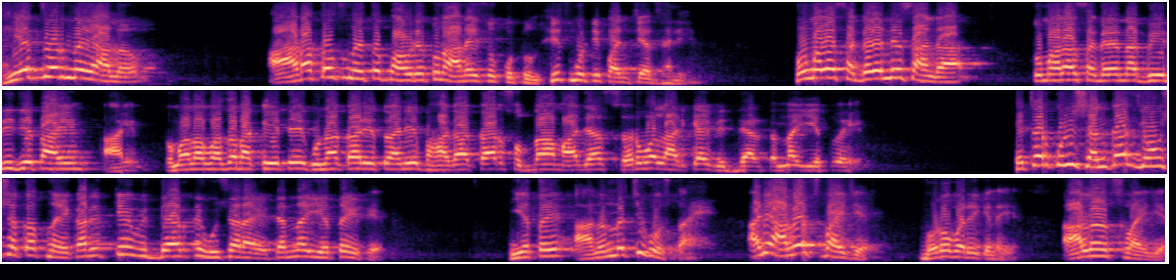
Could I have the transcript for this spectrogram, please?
हे जर नाही आलं आडातच नाही तर पावऱ्यातून आणायचं कुठून? हीच मोठी पंचायत झाली. मग मला सगळ्यांनी सांगा तुम्हाला सगळ्यांना बेरीज येत आहे? आहे. तुम्हाला वजाबाकी येते गुणाकार येतोय आणि भागाकार सुद्धा माझ्या सर्व लाडक्या विद्यार्थ्यांना येतोय. ह्याच्यावर कोणी शंकाच घेऊ शकत नाही कारण इतके विद्यार्थी हुशार आहे त्यांना येतं येते येतंय आनंदाची गोष्ट आहे. आणि आलंच पाहिजे. बरोबर आहे की नाही? आलंच पाहिजे.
